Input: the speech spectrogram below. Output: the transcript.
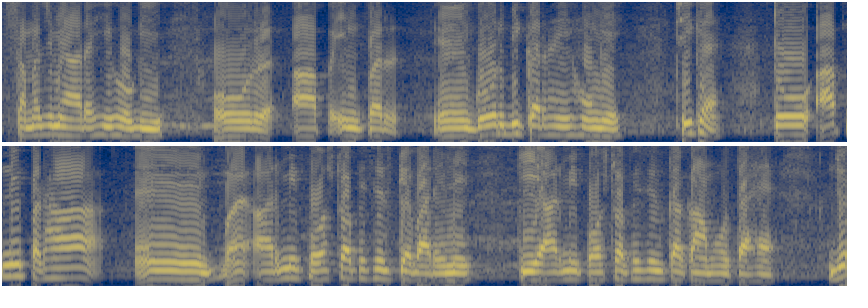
समझ में आ रही होगी और आप इन पर गौर भी कर रहे होंगे, ठीक है? तो आपने पढ़ा आर्मी पोस्ट ऑफ़िस के बारे में कि आर्मी पोस्ट ऑफ़िस का काम होता है। जो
